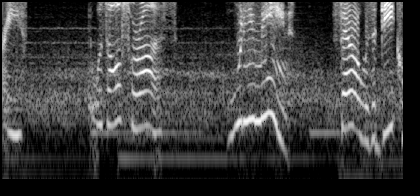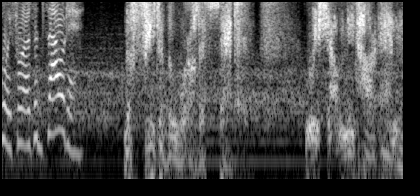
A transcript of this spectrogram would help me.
Sorry. It was all for us. What do you mean? Phaeroh was a decoy for us at Zaude. The fate of the world is set. We shall meet our end.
